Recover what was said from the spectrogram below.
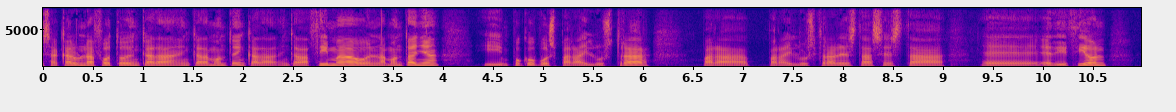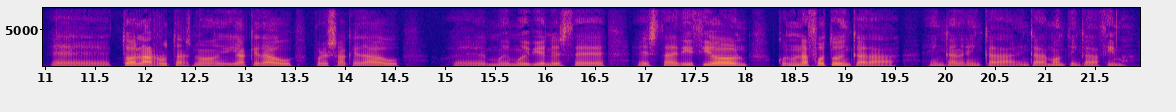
sacar una foto en cada, en cada monte, en cada, en cada cima o en la montaña y un poco pues para ilustrar para, para ilustrar esta sexta eh, edición eh, todas las rutas, ¿no? Y ha quedado, por eso ha quedado eh, muy muy bien este, esta edición con una foto en cada, en, en, cada, en cada monte, en cada cima.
